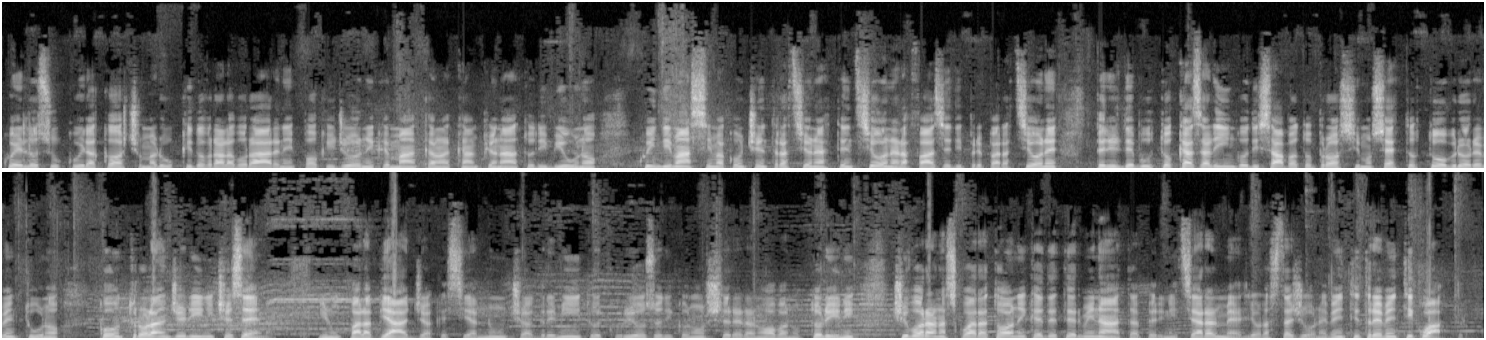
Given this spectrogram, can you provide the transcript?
quello su cui la coach Malucchi dovrà lavorare nei pochi giorni che mancano al campionato di B1, quindi massima concentrazione e attenzione alla fase di preparazione per il debutto casalingo di sabato prossimo 7 ottobre ore 21 contro l'Angelini Cesena. In un palapiaggia che si annuncia gremito e curioso di conoscere la nuova Nottolini, ci vorrà una squadra tonica e determinata per iniziare al meglio la stagione 23-24.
